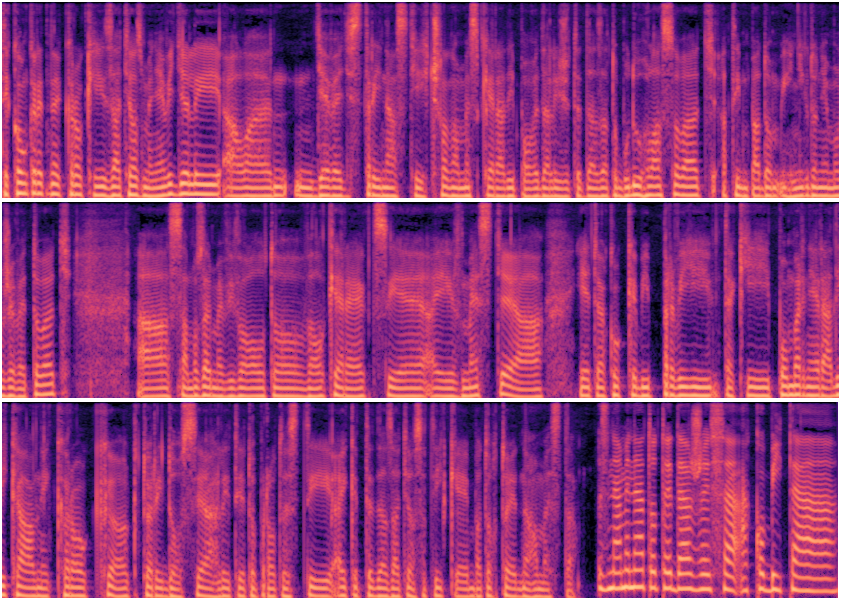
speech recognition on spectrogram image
Tie konkrétne kroky zatiaľ sme nevideli, ale 9 z 13 členov Mestskej rady povedali, že teda za to budú hlasovať a tým pádom ich nikto nemôže vetovať. A samozrejme vyvolalo to veľké reakcie aj v meste a je to ako keby prvý taký pomerne radikálny krok, ktorý dosiahli tieto protesty, aj keď teda zatiaľ sa týka iba tohto jedného mesta. Znamená to teda, že sa akoby tá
